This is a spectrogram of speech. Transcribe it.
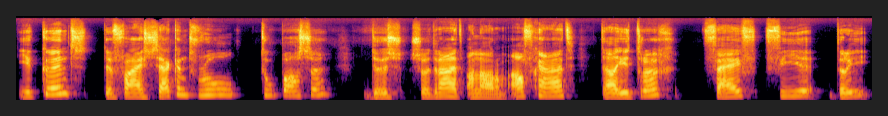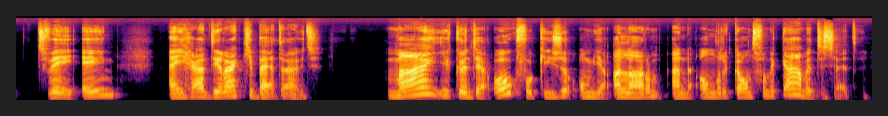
je kunt de 5-second rule toepassen. Dus zodra het alarm afgaat, tel je terug 5, 4, 3, 2, 1 en je gaat direct je bed uit. Maar je kunt er ook voor kiezen om je alarm aan de andere kant van de kamer te zetten,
